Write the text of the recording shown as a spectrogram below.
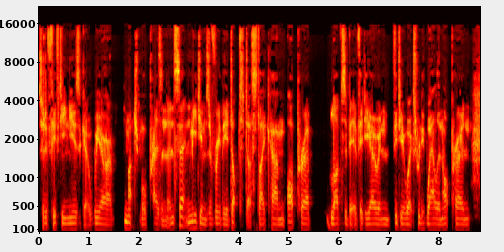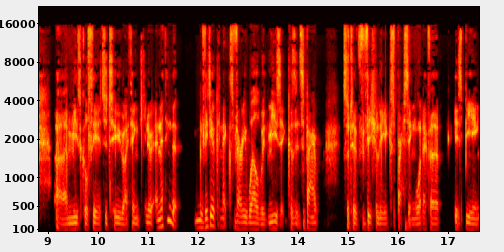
sort of 15 years ago, we are much more present. And certain mediums have really adopted us, like um, opera loves a bit of video and video works really well in opera and uh, musical theatre too. I think, you know, think that video connects very well with music because it's about sort of visually expressing whatever is being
